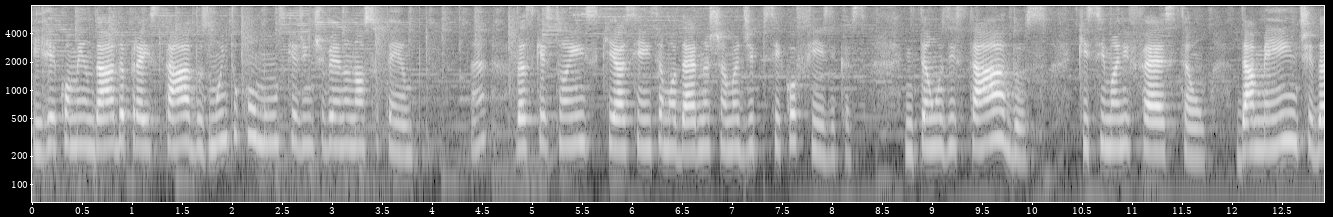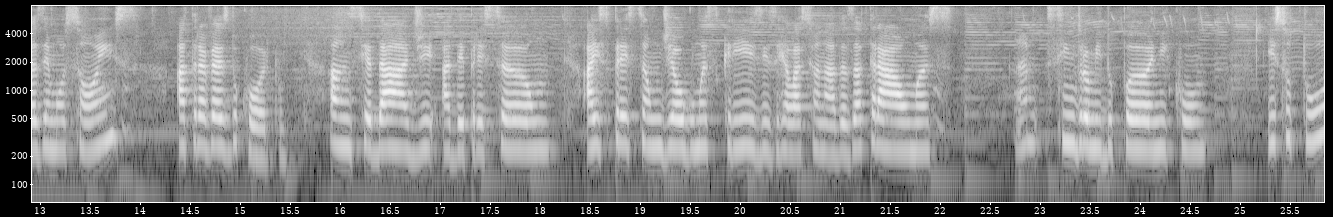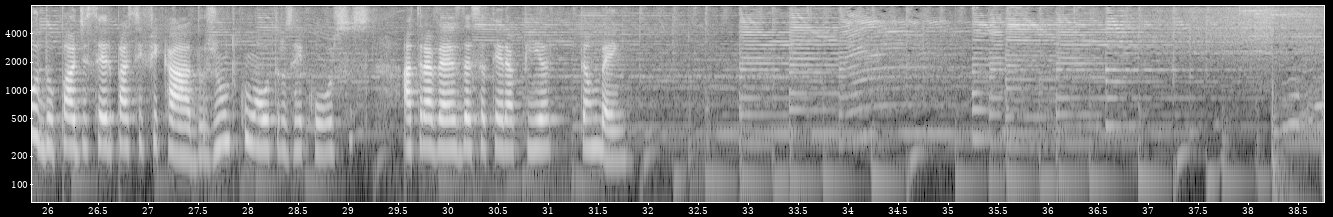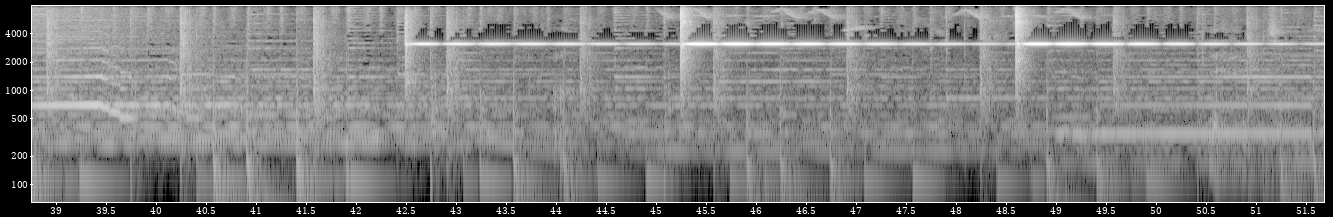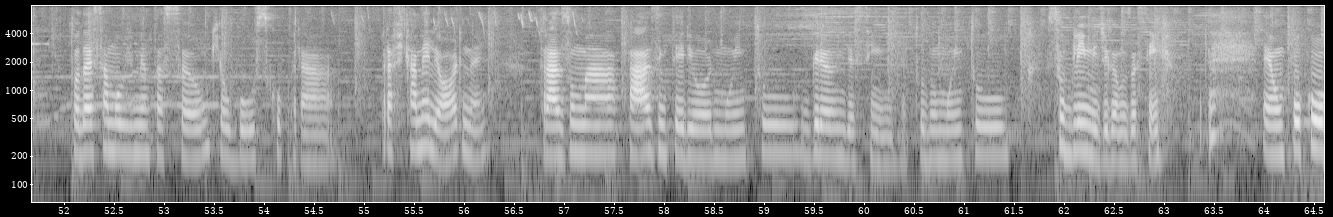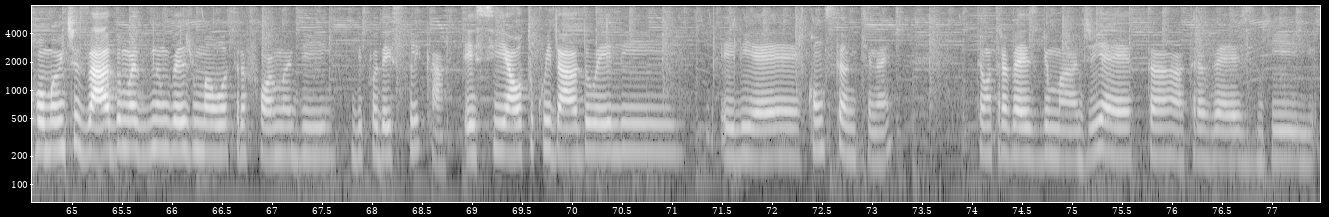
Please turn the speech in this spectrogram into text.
e recomendada para estados muito comuns que a gente vê no nosso tempo, né? das questões que a ciência moderna chama de psicofísicas. Então, os estados que se manifestam da mente, das emoções, através do corpo. A ansiedade, a depressão, a expressão de algumas crises relacionadas a traumas, né? síndrome do pânico. Isso tudo pode ser pacificado junto com outros recursos através dessa terapia também. Toda essa movimentação que eu busco para ficar melhor, né? traz uma paz interior muito grande, assim, é tudo muito sublime, digamos assim. É um pouco romantizado, mas não vejo uma outra forma de, de poder explicar. Esse autocuidado, ele, ele é constante, né? Então, através de uma dieta, através de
